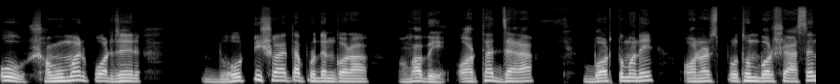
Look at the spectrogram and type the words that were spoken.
ও সমমান পর্যায়ের ভর্তি সহায়তা প্রদান করা হবে। অর্থাৎ যারা বর্তমানে অনার্স প্রথম বর্ষে আছেন,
